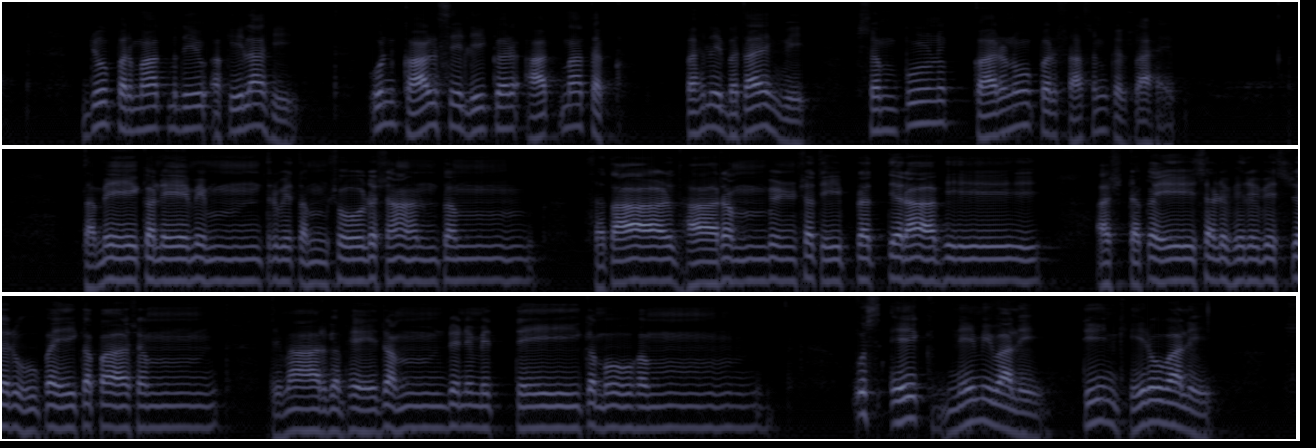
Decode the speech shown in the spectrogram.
जो परमात्म देव अकेला ही उन काल से लेकर आत्मा तक पहले बताए हुए संपूर्ण कारणों पर शासन करता है। तमेकनेमिं त्रिवृतं षोडशान्तं शतार्धारं विंशतिप्रत्यराभिः अष्टकै षड्भिर्विश्वरूपैकपाशम् त्रिमार्गभेदम द्विनिमित्तैकमोहम उस एक नेमी वाले, तीन घेरों वाले,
